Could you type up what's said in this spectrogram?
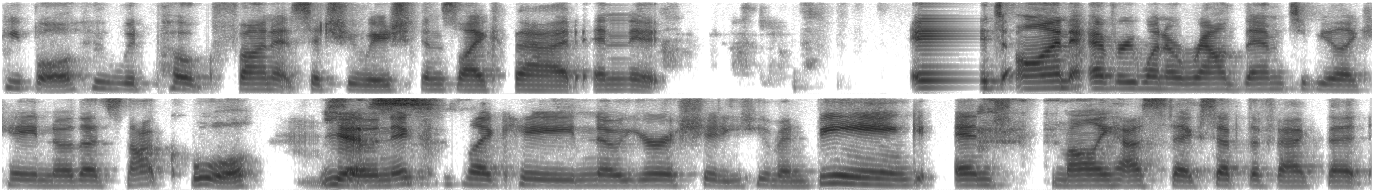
people who would poke fun at situations like that. And it, it's on everyone around them to be like, hey, no, that's not cool. Yes. So Nick's like, hey, no, you're a shitty human being. And Molly has to accept the fact that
